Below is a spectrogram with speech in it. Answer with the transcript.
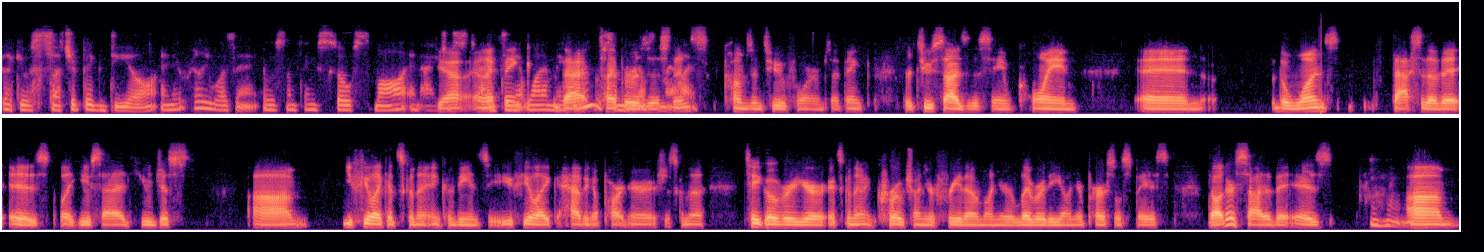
like it was such a big deal and it really wasn't. It was something so small and i yeah just and i, i think didn't want to make that type of else in resistance comes in two forms. I think they're two sides of the same coin and the one facet of it is like you said you just um you feel like it's going to inconvenience you. You feel like having a partner is just going to take over your it's going to encroach on your freedom on your liberty on your personal space. The other side of it is hmm um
